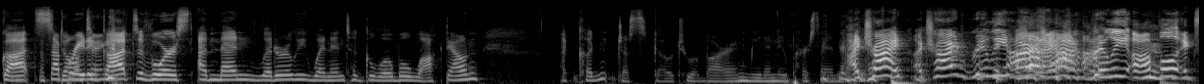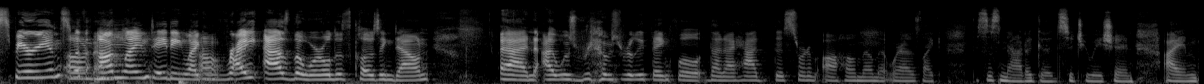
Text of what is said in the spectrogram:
got That's separated, daunting. got divorced, and then literally went into global lockdown. I couldn't just go to a bar and meet a new person. I tried. I tried really hard. I had really awful experience with oh, online dating, like oh. right as the world is closing down. And I was re- I was really thankful that I had this sort of aha moment where I was like, "This is not a good situation. I am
